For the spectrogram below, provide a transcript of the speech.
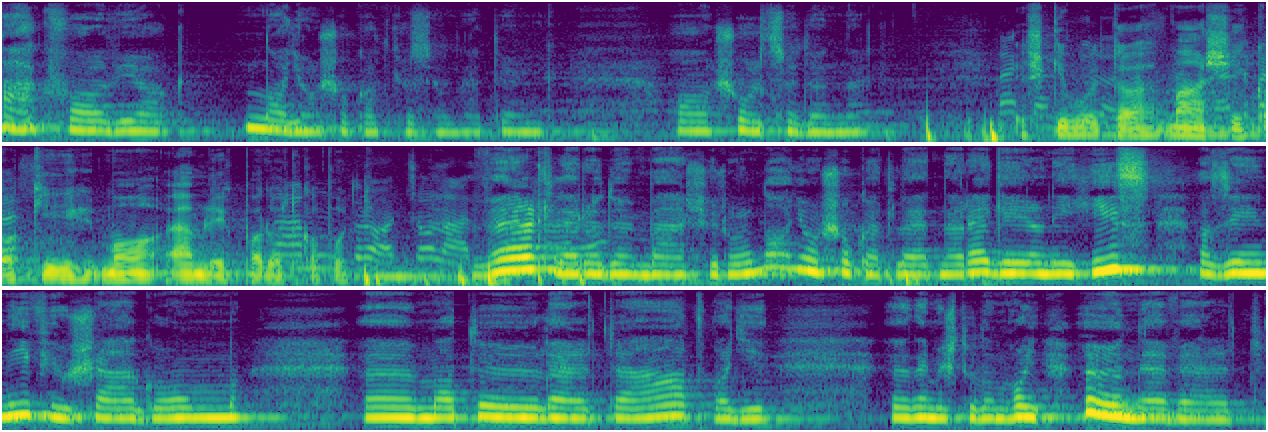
ágfalviak, nagyon sokat köszönhetünk a Solcödönnek. És ki volt a másik, aki ma emlékpadot kapott? Velkler Ödönbácsiról nagyon sokat lehetne regélni, hisz az én ifjúságom ő lelte át, vagy nem is tudom, hogy ő nevelt.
